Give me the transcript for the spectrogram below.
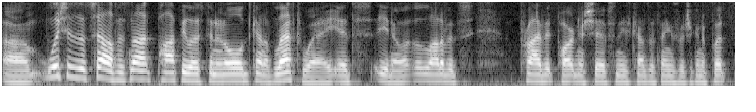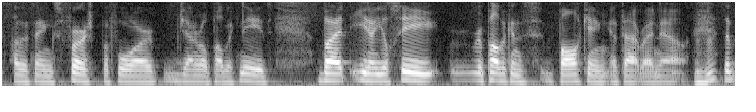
Um, which is itself is not populist in an old kind of left way. It's you know a lot of it's private partnerships and these kinds of things, which are going to put other things first before general public needs. But you know, you'll see Republicans balking at that right now. Mm-hmm. The,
